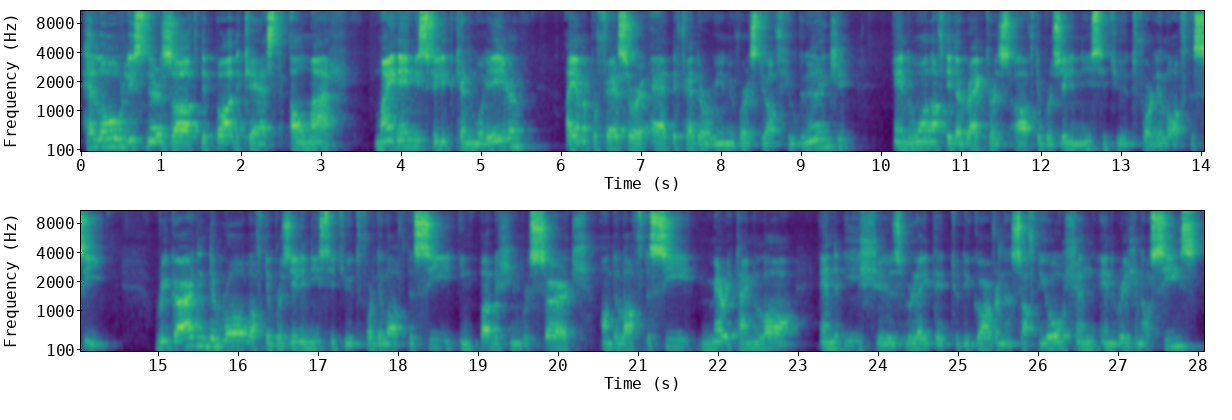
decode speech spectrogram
Hello, listeners of the podcast Ao Mar. My name is Felipe Kern Moreira. I am a professor at the Federal University of Rio Grande and one of the directors of the Brazilian Institute for the Law of the Sea. Regarding the role of the Brazilian Institute for the Law of the Sea in publishing research on the law of the sea, maritime law, and issues related to the governance of the ocean and regional seas,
